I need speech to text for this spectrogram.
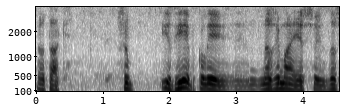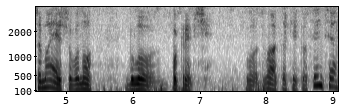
Отак. Щоб і згиб, коли е, нажимаєш, зажимаєш, щоб воно було покрепче. От, два такі косинця.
